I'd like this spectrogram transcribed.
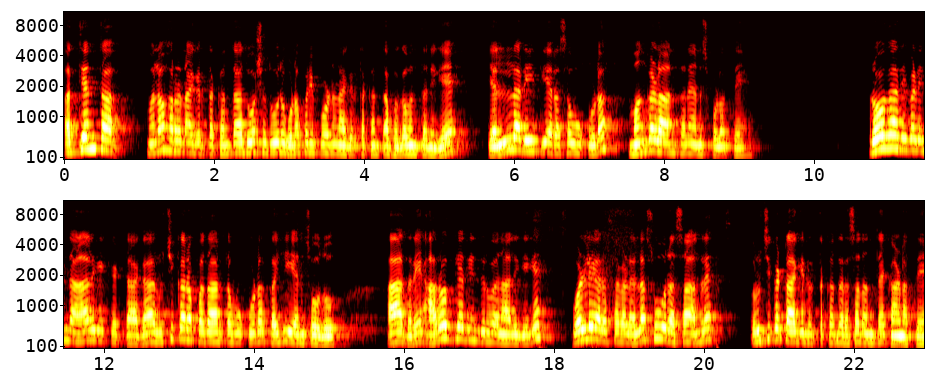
ಅತ್ಯಂತ ಮನೋಹರನಾಗಿರ್ತಕ್ಕಂಥ, ದೋಷ ದೂರ ಗುಣಪರಿಪೂರ್ಣನಾಗಿರ್ತಕ್ಕಂಥ ಭಗವಂತನಿಗೆ ಎಲ್ಲ ರೀತಿಯ ರಸವೂ ಕೂಡ ಮಂಗಳ ಅಂತಲೇ ಅನಿಸ್ಕೊಳ್ಳುತ್ತೆ. ರೋಗಾದಿಗಳಿಂದ ನಾಲಿಗೆ ಕೆಟ್ಟಾಗ ರುಚಿಕರ ಪದಾರ್ಥವೂ ಕೂಡ ಕಹಿ ಅನಿಸೋದು. ಆದರೆ ಆರೋಗ್ಯದಿಂದಿರುವ ನಾಲಿಗೆಗೆ ಒಳ್ಳೆಯ ರಸಗಳೆಲ್ಲ ಸೂರಸ ಅಂದರೆ ರುಚಿಕಟ್ಟಾಗಿರತಕ್ಕಂಥ ರಸದಂತೆ ಕಾಣುತ್ತೆ.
